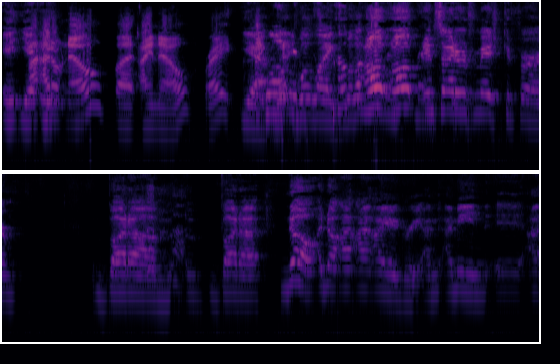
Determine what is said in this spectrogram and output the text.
It- yeah, I, I don't know, but I know, right? Yeah, Well, well, well, like, well, Pokemon oh, oh, insider information confirmed. But um, but uh, no, no, I, I, I agree. I, I mean, eh, I,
